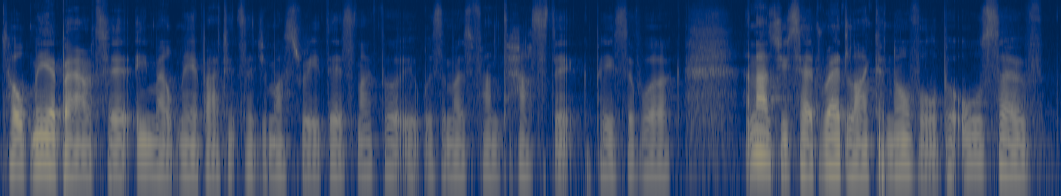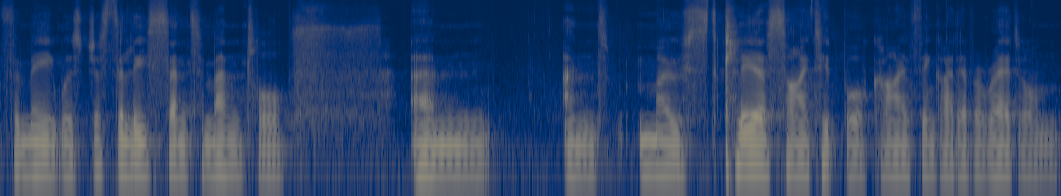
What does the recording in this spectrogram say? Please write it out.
told me about it, emailed me about it, said, You must read this. And I thought it was the most fantastic piece of work. And as you said, read like a novel, but also for me was just the least sentimental um, and most clear sighted book I think I'd ever read on,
